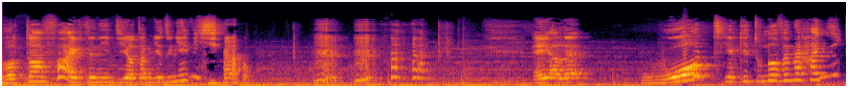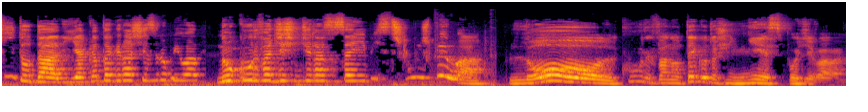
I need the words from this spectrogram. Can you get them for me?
What the fuck, ten idiota mnie tu nie widział. Ej, ale... What? Jakie tu nowe mechaniki dodali? Jaka ta gra się zrobiła? No kurwa, 10 razy zajebistsza niż była. LOL! Kurwa, no tego to się nie spodziewałem.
